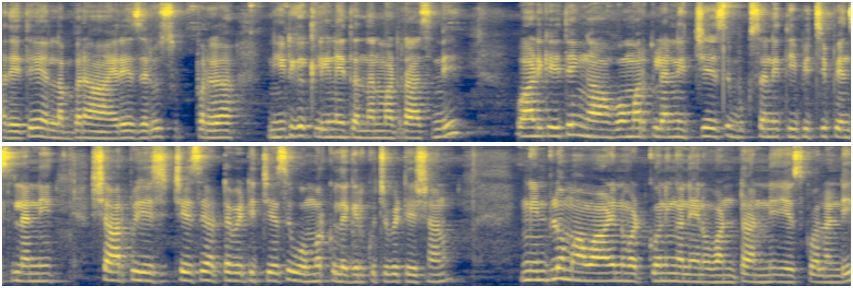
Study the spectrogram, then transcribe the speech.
అదైతే లబ్బర్ ఎరేజరు సూపర్గా నీట్గా క్లీన్ అవుతుంది అనమాట రాసింది. వాడికైతే ఇంకా హోంవర్క్లు అన్నీ ఇచ్చేసి బుక్స్ అన్నీ తీపిచ్చి పెన్సిల్ అన్నీ షార్ప్ చేసి ఇచ్చేసి అట్ట పెట్టిచ్చేసి హోంవర్క్ దగ్గర కూర్చోబెట్టేశాను. ఇంట్లో మా వాడిని పట్టుకొని ఇంకా నేను వంట అన్నీ చేసుకోవాలండి.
